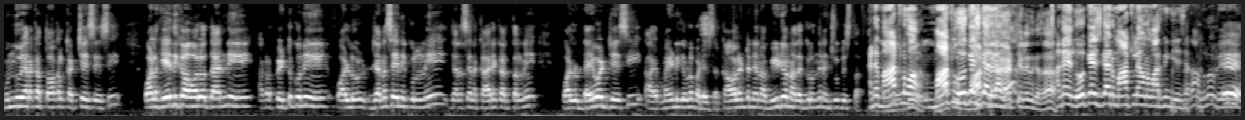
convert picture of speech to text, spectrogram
ముందు వెనక తోకలు కట్ చేసేసి వాళ్ళకి ఏది కావాలో దాన్ని అక్కడ పెట్టుకుని వాళ్ళు జన సైనికుల్ని జనసేన కార్యకర్తల్ని వాళ్ళు డైవర్ట్ చేసి ఆ మైండ్ గేమ్లో పడేశారు. కావాలంటే నేను ఆ వీడియో నా దగ్గర ఉంది నేను చూపిస్తా. అంటే మాటలు. మాటలు లోకేష్ గారు కదా? యాడ్ చేయలేదు కదా. అంటే లోకేష్ గారి మాటలు ఏమైనా మార్పింగ్ చేశారా? అందులో వేరే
